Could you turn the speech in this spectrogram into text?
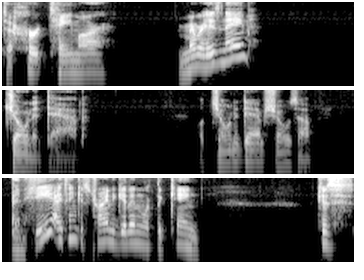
to hurt Tamar? Remember his name? Jonadab. Well, Jonadab shows up. And he, I think, is trying to get in with the king. Because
